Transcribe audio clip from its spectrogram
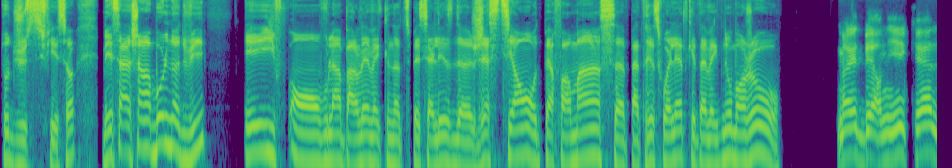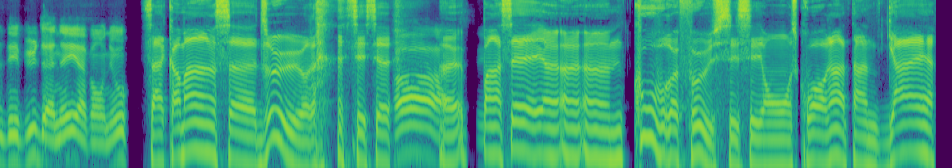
tout justifier ça. Mais ça chamboule notre vie. Et on voulait en parler avec notre spécialiste de gestion haute performance, Patrice Ouellette, qui est avec nous. Bonjour. Maître Bernier, quel début d'année avons-nous? Ça commence euh, dur. c'est, Ah, euh, c'est- pensait un, un- un couvre-feu. C'est, on se croirait en temps de guerre.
